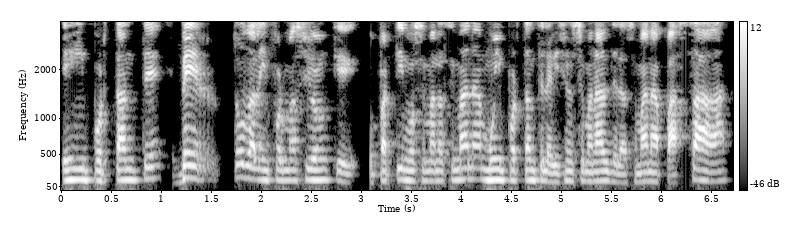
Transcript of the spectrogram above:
es importante ver toda la información que compartimos semana a semana. Muy importante la visión semanal de la semana pasada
